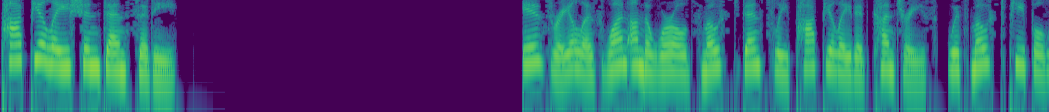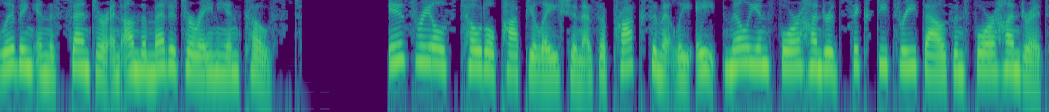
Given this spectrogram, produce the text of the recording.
Population density Israel is one on the world's most densely populated countries, with most people living in the center and on the Mediterranean coast. Israel's total population is approximately 8,463,400,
